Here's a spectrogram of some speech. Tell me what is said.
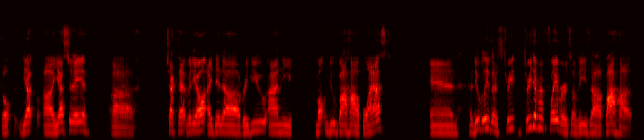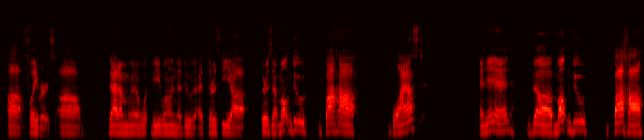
the yep. Uh, yesterday, uh, check that video. I did a review on the Mountain Dew Baja Blast, and I do believe there's three three different flavors of these uh, Baja uh flavors um that I'm gonna be willing to do. I, there's the uh there's that Mountain Dew Baja Blast, and then the Mountain Dew Baja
